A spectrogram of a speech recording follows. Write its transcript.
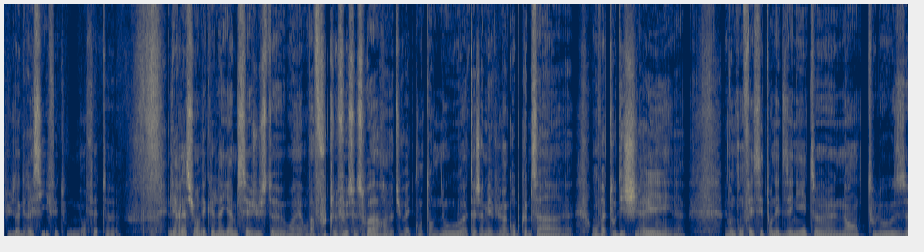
plus agressif et tout. Mais en fait, euh, les relations avec le Liam, c'est juste, euh, ouais, on va foutre le feu ce soir, euh, tu vas être content de nous, t'as jamais vu un groupe comme ça, on va tout déchirer. Donc on fait ces tournées de Zénith, Nantes, Toulouse,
